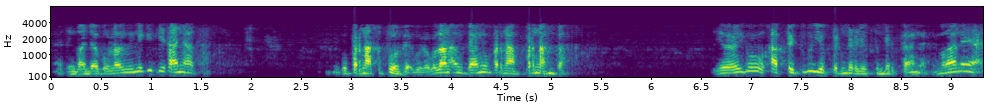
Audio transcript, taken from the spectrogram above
Nah, kanca kula ini kisah nyata. Aku pernah sepuh gak kula. Nak undang pernah pernah mbah. Ya itu Habib itu ya bener ya bener banget. Makanya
